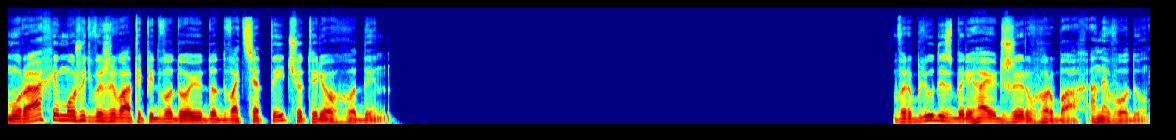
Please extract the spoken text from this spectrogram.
Мурахи можуть виживати під водою до 24 годин. Верблюди зберігають жир в горбах, а не воду.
